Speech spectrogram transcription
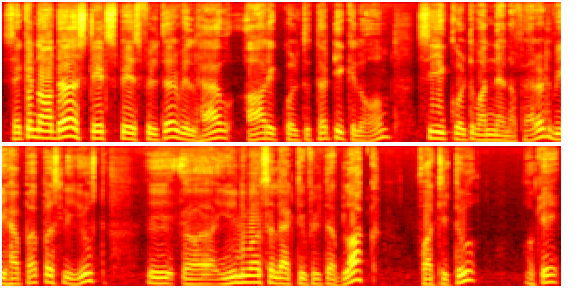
Second order state space filter will have R equal to 30 kilo ohm, C equal to 1 nanofarad. We have purposely used uh, universal active filter block 42 okay,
